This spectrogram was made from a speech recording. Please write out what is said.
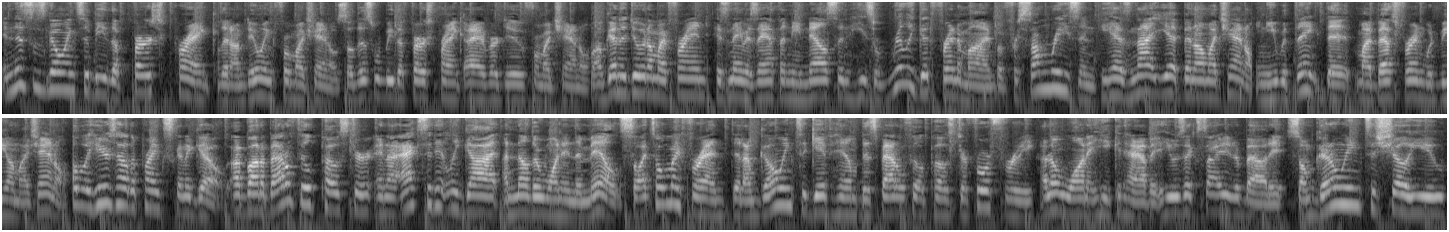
and this is going to be the first prank that I'm doing for my channel. So this will be the first prank I ever do for my channel. I'm gonna do it on my friend, his name is Anthony Nelson. He's a really good friend of mine, but for some reason, he has not yet been on my channel. And you would think that my best friend would be on my channel. Oh, but here's how the prank's gonna go. I bought a Battlefield poster, and I accidentally got another one in the mail. So I told my friend that I'm going to give him this Battlefield poster for free. I don't want it, he can have it. He was excited about it. So I'm going to show you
